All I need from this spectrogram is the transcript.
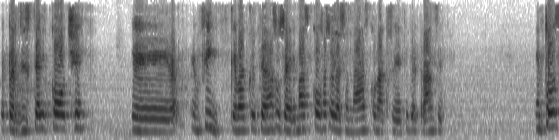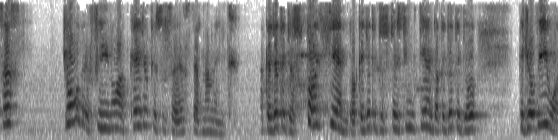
que perdiste el coche, en fin, que, va, que te van a suceder más cosas relacionadas con accidentes de tránsito. Entonces, yo defino aquello que sucede externamente, aquello que yo estoy siendo, aquello que yo estoy sintiendo, aquello que yo, que yo vivo.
